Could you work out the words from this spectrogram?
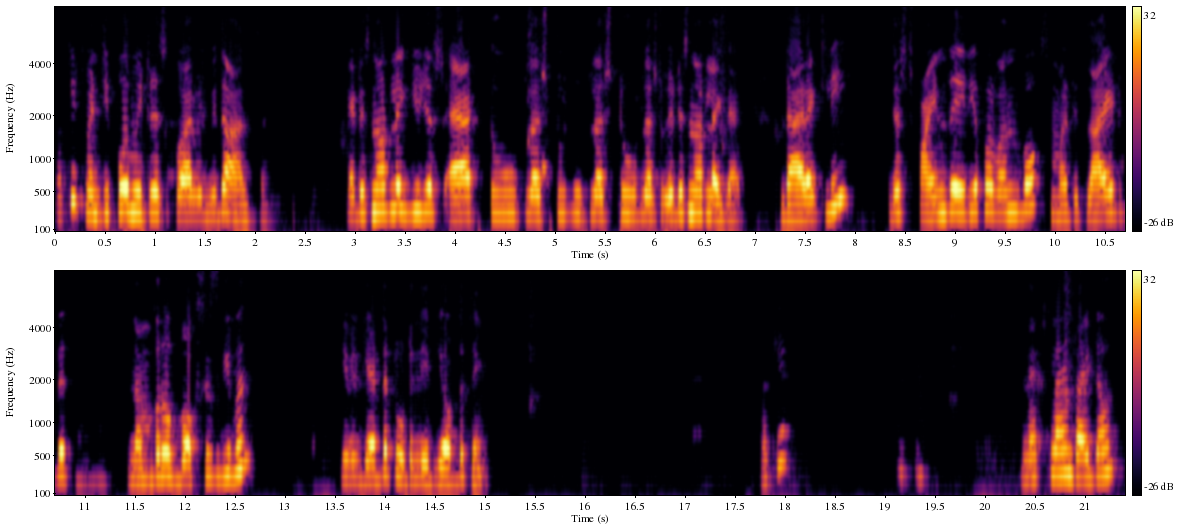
Okay, 24 meter square will be the answer. It is not like you just add 2 plus 2 plus 2 plus 2. It is not like that. Directly, just find the area for one box, multiply it with number of boxes given. You will get the total area of the thing. Okay. Mhm. Next line, write down.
